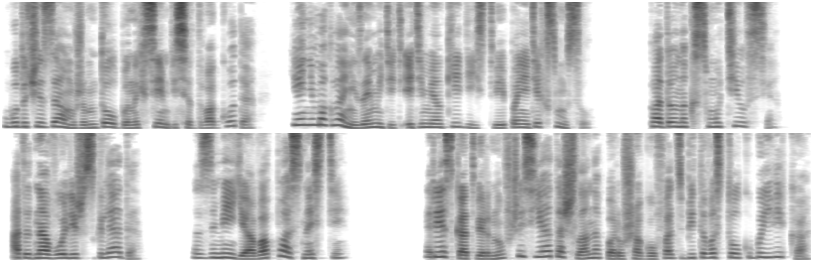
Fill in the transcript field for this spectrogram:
Будучи замужем долбанных 72 года, я не могла не заметить эти мелкие действия и понять их смысл. Подонок смутился. От одного лишь взгляда. Змея в опасности. Резко отвернувшись, я отошла на пару шагов от сбитого с толку боевика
